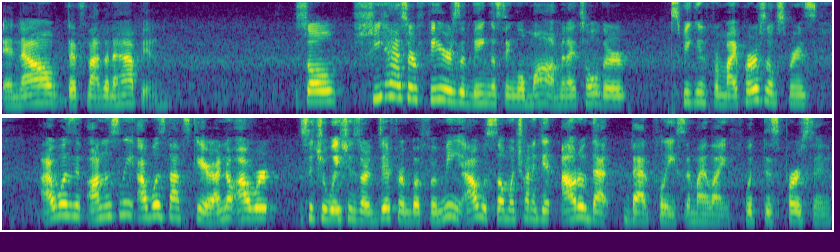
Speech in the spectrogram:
And now that's not going to happen. So she has her fears of being a single mom. And I told her, speaking from my personal experience, I wasn't, honestly, I was not scared. I know our situations are different, but for me, I was someone trying to get out of that bad place in my life with this person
